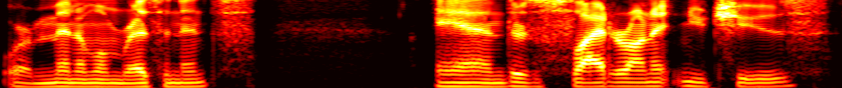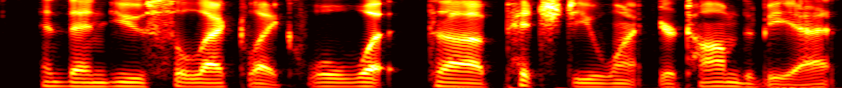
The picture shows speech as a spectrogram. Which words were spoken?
or minimum resonance and there's a slider on it and you choose and then you select like well what uh, pitch do you want your tom to be at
